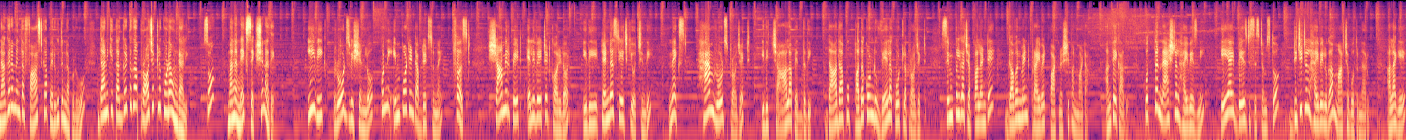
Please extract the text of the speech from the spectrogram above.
నగరం ఇంత ఫాస్ట్గా పెరుగుతున్నప్పుడు దానికి తగ్గట్టుగా ప్రాజెక్టులు కూడా ఉండాలి. సో మన నెక్స్ట్ సెక్షన్ అదే. ఈ వీక్ రోడ్స్ విషయంలో కొన్ని ఇంపార్టెంట్ అప్డేట్స్ ఉన్నాయి. First Shamirpet elevated corridor. ఇది టెండర్ స్టేజ్కి వచ్చింది. Next HAM roads project. ఇది చాలా పెద్దది. దాదాపు పదకొండు వేల కోట్ల ప్రాజెక్ట్. సింపుల్గా చెప్పాలంటే గవర్నమెంట్ ప్రైవేట్ పార్ట్నర్షిప్ అనమాట అంతేకాదు కొత్త నేషనల్ హైవేస్ని ఏఐ బేస్డ్ సిస్టమ్స్తో డిజిటల్ హైవేలుగా మార్చబోతున్నారు. అలాగే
